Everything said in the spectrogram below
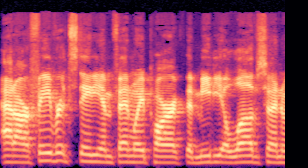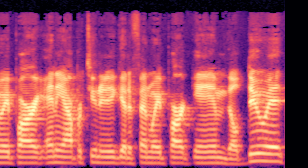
at our favorite stadium, Fenway Park. The media loves Fenway Park. Any opportunity to get a Fenway Park game, they'll do it,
